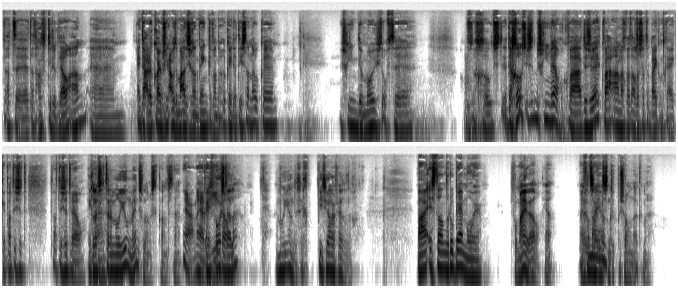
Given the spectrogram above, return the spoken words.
Dat, eh, dat hangt natuurlijk wel aan. Ehm, en daardoor kan je misschien automatisch gaan denken van oké, dat is dan ook eh, misschien de mooiste of de, of de grootste. De grootste is het misschien wel qua, dus, hè, qua aandacht wat alles wat erbij komt kijken. Dat is het, dat is het wel. Ik las dat er een miljoen mensen langs de kant staan. ja, nou ja, kan je je voorstellen? Een miljoen, dat is echt bizar veel toch? Maar is dan Roubaix mooier? Voor mij wel, ja. Maar Voor dat mij is, ook. is natuurlijk persoonlijk, maar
